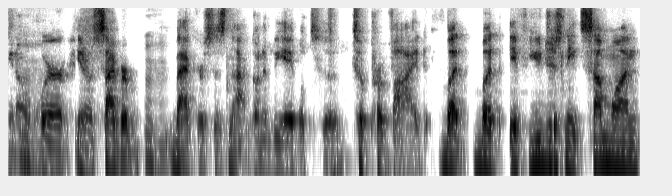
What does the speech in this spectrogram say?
you know, mm-hmm. where, you know, cyber mm-hmm. backers is not going to be able to to provide. But but if you just need someone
